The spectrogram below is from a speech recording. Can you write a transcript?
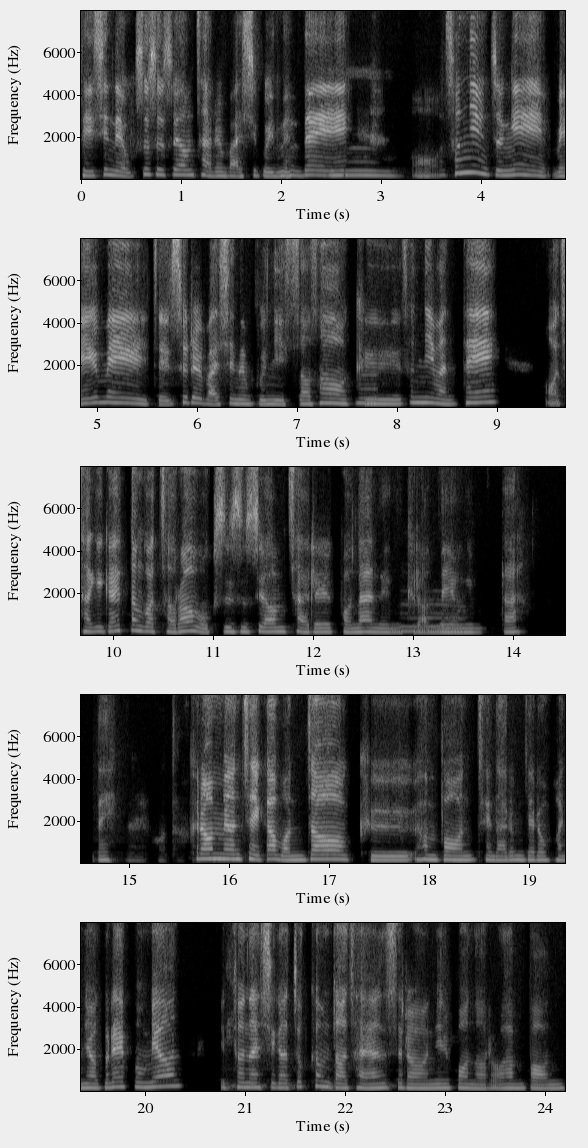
대신에 옥수수 수염차를 마시고 있는데 음. 어, 손님 중에 매일매일 이제 술을 마시는 분이 있어서 그 손님한테 어, 자기가 했던 것처럼 옥수수 수염차를 권하는 그런 음. 내용입니다. 네. 네 그러면 제가 먼저 그 한번 제 나름대로 번역을 해보면 이토나 씨가 조금 더 자연스러운 일본어로 한번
